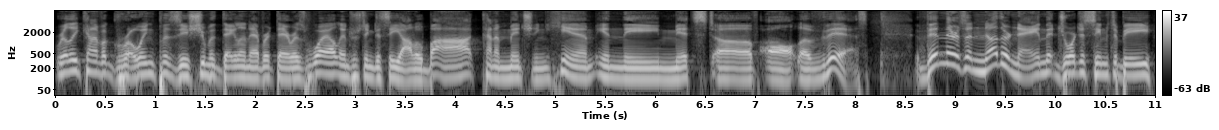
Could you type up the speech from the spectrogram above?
really kind of a growing position with Daylen Everette there as well. Interesting to see Aliou Bah kind of mentioning him in the midst of all of this. Then there's another name that Georgia seems to be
